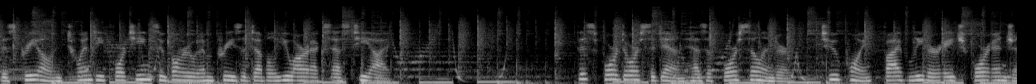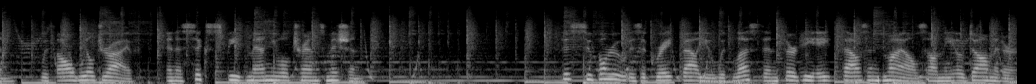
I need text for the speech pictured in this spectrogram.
this pre-owned 2014 Subaru Impreza WRX STI. This four-door sedan has a four-cylinder, 2.5-liter H4 engine, with all-wheel drive, and a six-speed manual transmission. This Subaru is a great value with less than 38,000 miles on the odometer.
